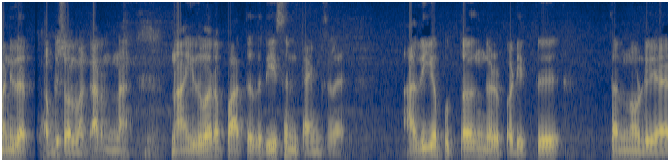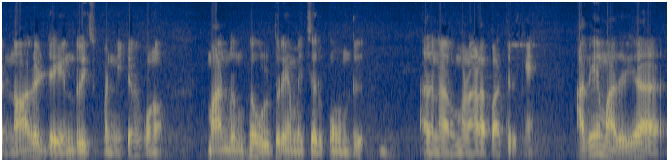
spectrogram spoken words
மனிதர் அப்படி சொல்லலாம். காரணம் என்ன? நான் இதுவரை பார்த்தது ரீசன்ட் டைம்ஸில் அதிக புத்தகங்கள் படித்து தன்னுடைய நாலேஜை என்ரிச் பண்ணிக்கிற குணம் மாண்புமிகு உள்துறை அமைச்சருக்கும் உண்டு. அதை நான் ரொம்ப நாளாக பார்த்துருக்கேன். அதே மாதிரியாக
